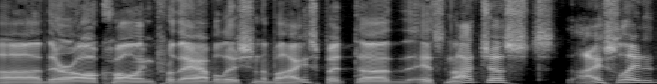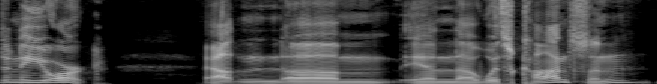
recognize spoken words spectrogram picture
Uh, they're all calling for the abolition of ICE, but uh, it's not just isolated to New York. Out in um, in uh, Wisconsin,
